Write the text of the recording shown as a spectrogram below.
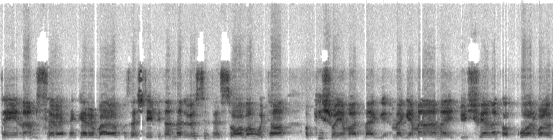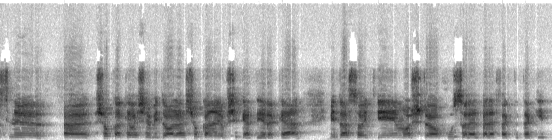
de én nem szeretnék erre vállalkozást építeni, mert őszintén szólva, hogyha a kisolyamat meg, megemelem egy ügyfélnek, akkor valószínű sokkal kevesebb idő alatt sokkal nagyobb sikert érek el, mint az, hogy én most 20 órát belefektetek itt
